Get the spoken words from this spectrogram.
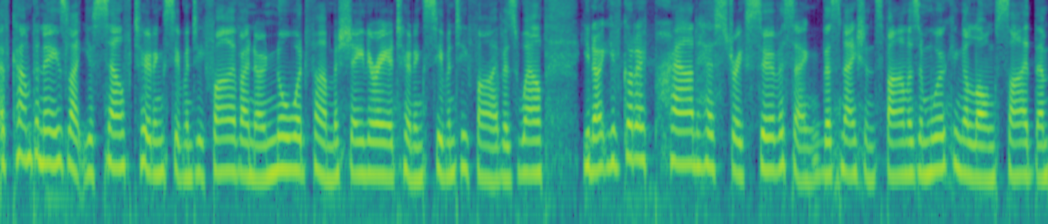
if companies like yourself turning 75, I know Norwood Farm Machinery are turning 75 as well, you know, you've got a proud history servicing this nation's farmers and working alongside them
